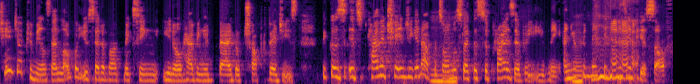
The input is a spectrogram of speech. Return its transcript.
change up your meals. I love what you said about mixing, you know, having a bag of chopped veggies because it's kind of changing it up. Mm-hmm. It's almost like a surprise every evening and you right. can make it easy for yourself.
